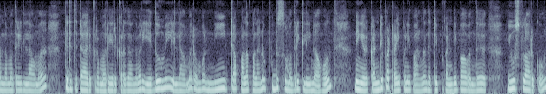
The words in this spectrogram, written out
அந்த மாதிரி இல்லாமல் திருத்திட்டாக இருக்கிற மாதிரி இருக்கிறது அந்த மாதிரி எதுவுமே இல்லாமல் ரொம்ப நீட்டாக பல பலன்னு புதுசு மாதிரி க்ளீன் ஆகும். நீங்கள் கண்டிப்பாக ட்ரை பண்ணி பாருங்கள் அந்த டிப் கண்டிப்பாக வந்து யூஸ்ஃபுல்லாக இருக்கும்.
